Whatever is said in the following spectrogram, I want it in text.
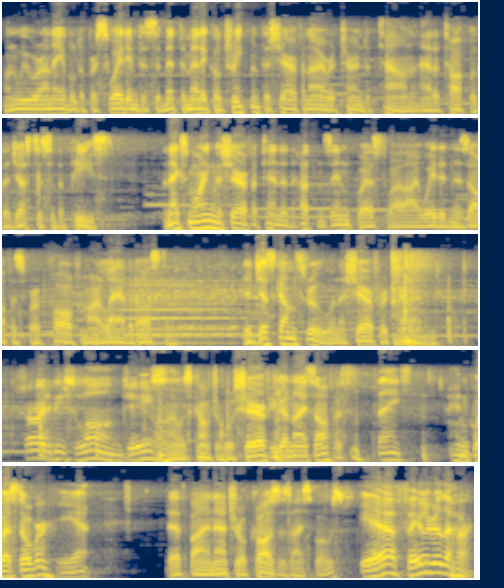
When we were unable to persuade him to submit to medical treatment, the sheriff and I returned to town and had a talk with the justice of the peace. The next morning, the sheriff attended Hutton's inquest while I waited in his office for a call from our lab at Austin. It had just come through when the sheriff returned. Sorry to be so long, Jace. Oh, I was comfortable, Sheriff. You got a nice office. Thanks. Inquest over? Yeah. Death by natural causes, I suppose. Yeah, failure of the heart.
